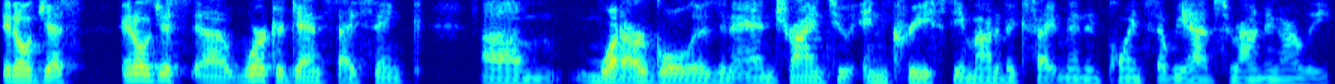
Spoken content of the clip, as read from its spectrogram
it'll just it'll just uh, work against I think um, what our goal is and, and trying to increase the amount of excitement and points that we have surrounding our league.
